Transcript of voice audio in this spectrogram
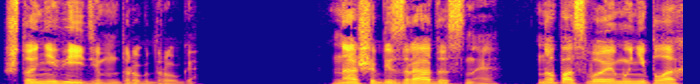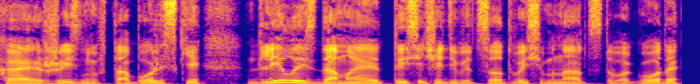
что не видим друг друга. Наша безрадостная, но по-своему неплохая жизнь в Тобольске длилась до мая 1918 года,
